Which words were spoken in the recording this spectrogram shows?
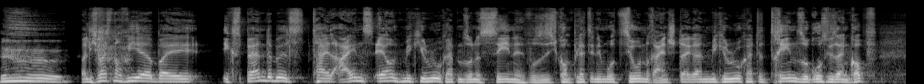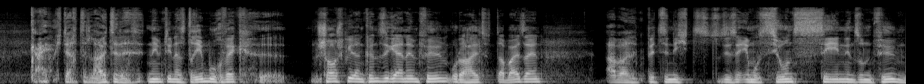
Weil ich weiß noch, wie er bei Expendables Teil 1, er und Mickey Rourke hatten so eine Szene, wo sie sich komplett in Emotionen reinsteigern. Mickey Rourke hatte Tränen so groß wie sein Kopf. Geil. Ich dachte, Leute, nehmt ihnen das Drehbuch weg. Äh, Schauspielern können sie gerne im Film oder halt dabei sein. Aber bitte nicht zu dieser Emotionsszene in so einem Film.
